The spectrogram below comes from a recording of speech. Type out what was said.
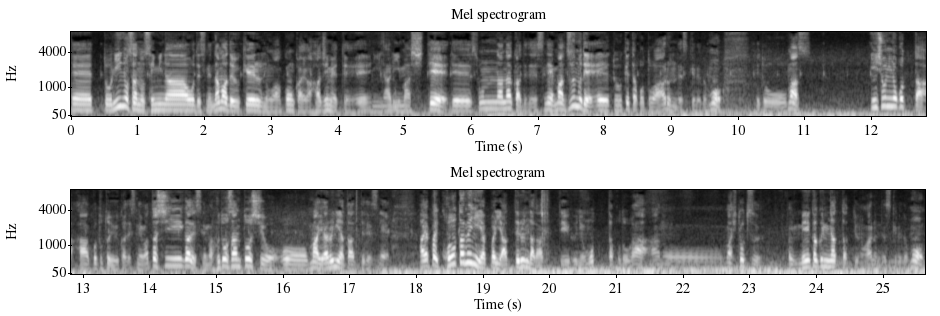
えー、っと、ニーノさんのセミナーをですね、生で受けるのは今回が初めて、になりまして、で、そんな中でですね、まあ、ズームで、えー、っと、受けたことはあるんですけれども、えっと、まあ、印象に残ったことというかですね、私がですね、まあ、不動産投資を、まあ、やるにあたってですね、あ、やっぱりこのためにやっぱりやってるんだなっていうふうに思ったことが、あのー、まあ、一つぱり明確になったっていうのがあるんですけれども、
